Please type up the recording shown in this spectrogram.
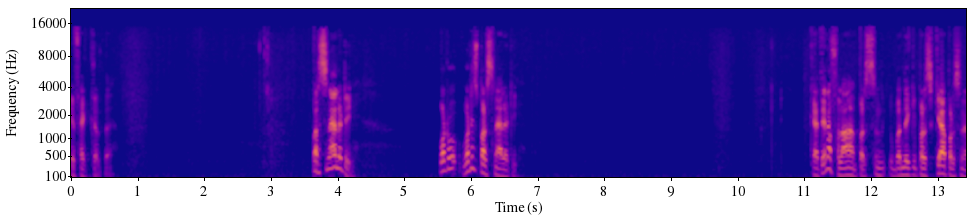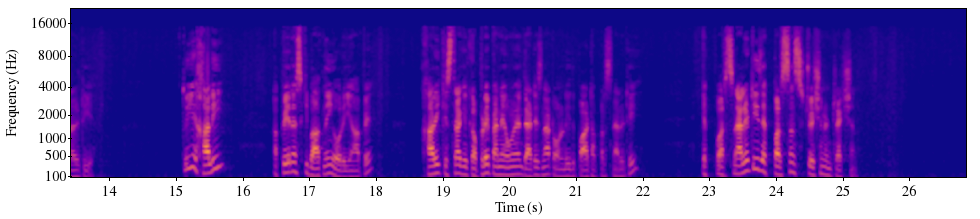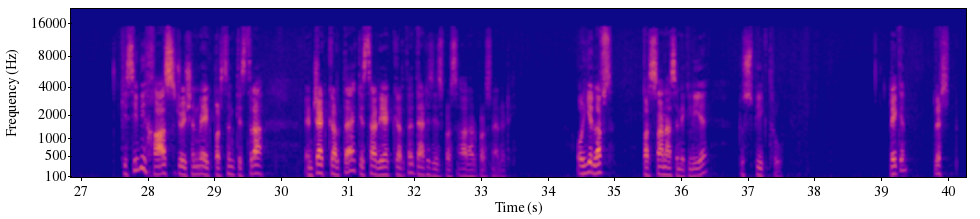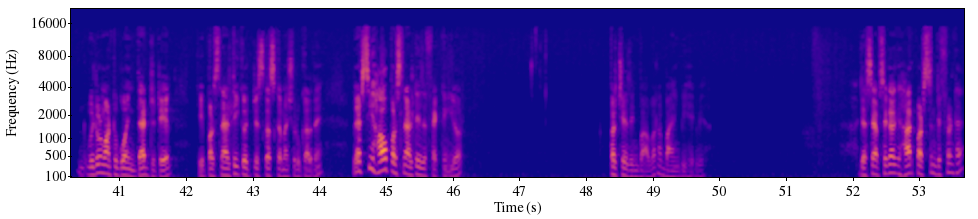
افیکٹ کرتا ہے. Personality what what is personality کہتے ہیں نا فلاں پرسن بندے کی پرس کیا پرسنالٹی ہے؟ تو یہ خالی اپیرنس کی بات نہیں ہو رہی یہاں پہ۔ خالی کس طرح کے کپڑے پہنے ہوئے ہیں that is not only the part of personality a personality is a person situation interaction کسی بھی خاص سچویشن میں ایک پرسن کس طرح انٹریکٹ کرتا ہے، کس طرح ریئیکٹ کرتا ہے that is his her personality اور یہ لفظ پرسانا سے نکلی ہے ٹو اسپیک تھرو لیکن we don't want to go in that detail کہ پرسنالٹی کو ڈسکس کرنا شروع کر دیں۔ Let see how personality is affecting your purchasing power buying behaviour جیسے آپ سے کہا کہ ہر پرسن ڈفرنٹ ہے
